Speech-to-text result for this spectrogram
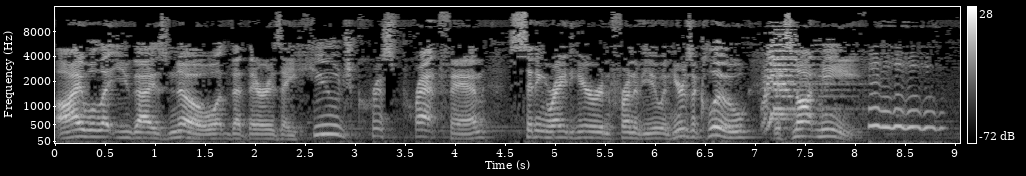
I will let you guys know that there is a huge Chris Pratt fan sitting right here in front of you. And here's a clue it's not me.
